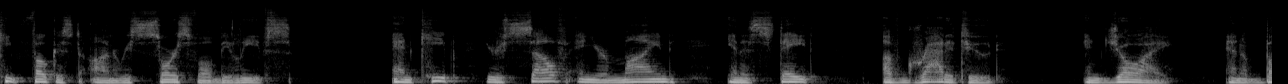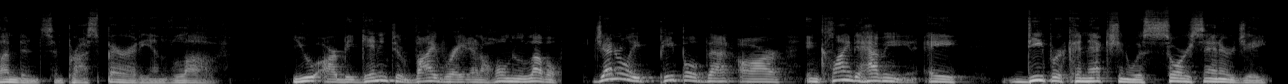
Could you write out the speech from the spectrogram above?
Keep focused on resourceful beliefs and keep yourself and your mind in a state of gratitude and joy and abundance and prosperity and love. You are beginning to vibrate at a whole new level. Generally, people that are inclined to having a deeper connection with source energy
